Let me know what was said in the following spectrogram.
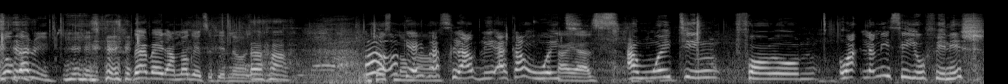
no, very, very, very. I'm not going to hit no. Uh-huh. Just oh, okay, normal that's lovely. I can't wait. tires. I'm waiting for. Um, what, let me see you finish.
